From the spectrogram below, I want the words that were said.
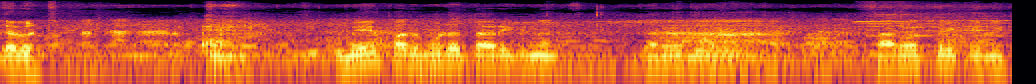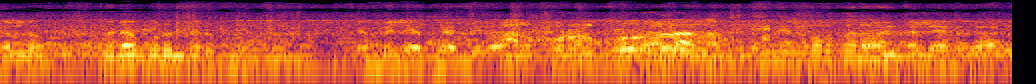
చెప్పండి మే పదమూడో తారీఖున జరగబోయే సార్వత్రిక ఎన్నికల్లో పిఠాపురం తరపున ఎమ్మెల్యే అభ్యర్థిగా పవన్ కళ్యాణ్ గారు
